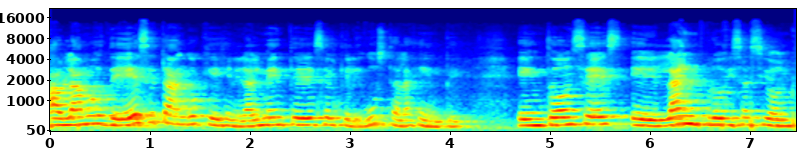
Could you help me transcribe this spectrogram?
hablamos de ese tango que generalmente es el que le gusta a la gente, entonces la improvisación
